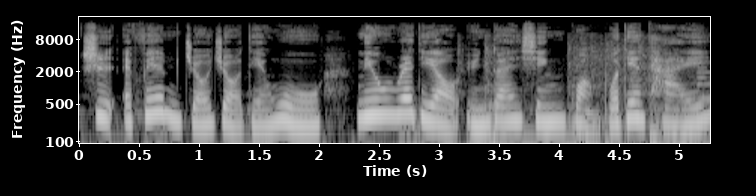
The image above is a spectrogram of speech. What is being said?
是 FM 九九点五 New Radio 云端新广播电台。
